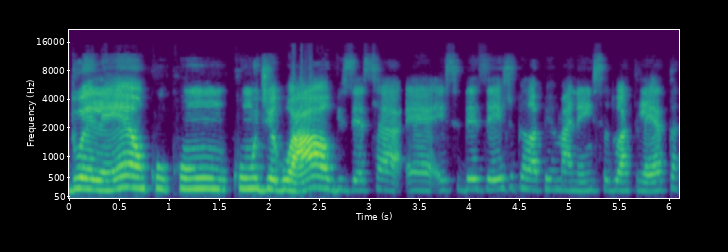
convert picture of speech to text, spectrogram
do elenco com, com o Diego Alves, essa, é, esse desejo pela permanência do atleta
